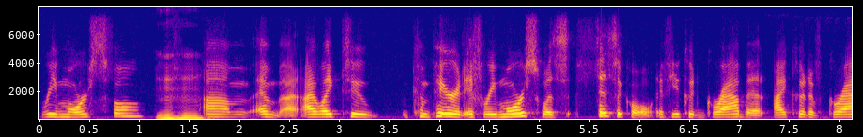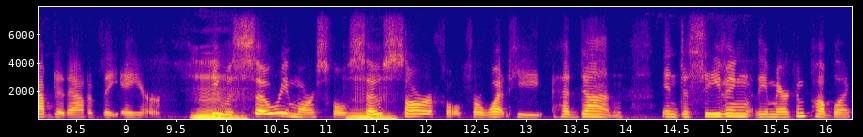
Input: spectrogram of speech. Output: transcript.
remorseful mm-hmm. um, and i like to compare it if remorse was physical if you could grab it i could have grabbed it out of the air mm. he was so remorseful mm. so sorrowful for what he had done in deceiving the american public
